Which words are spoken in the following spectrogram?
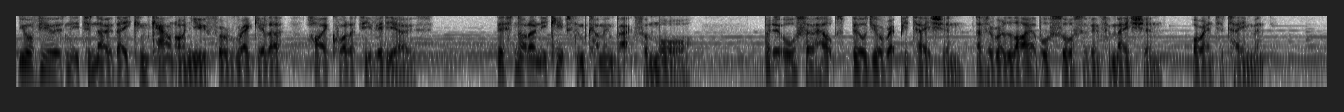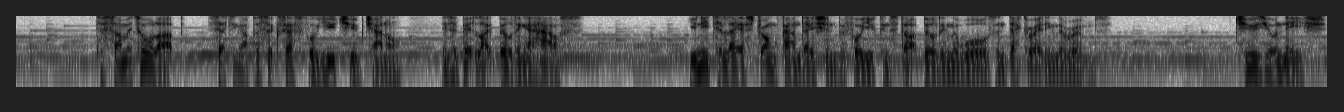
Your viewers need to know they can count on you for regular, high-quality videos. This not only keeps them coming back for more, but it also helps build your reputation as a reliable source of information or entertainment. To sum it all up, setting up a successful YouTube channel is a bit like building a house. You need to lay a strong foundation before you can start building the walls and decorating the rooms. Choose your niche,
